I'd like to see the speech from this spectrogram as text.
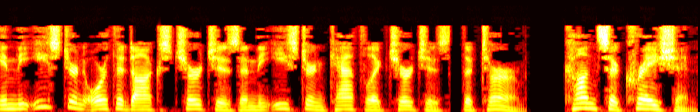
In the Eastern Orthodox churches and the Eastern Catholic churches, the term consecration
